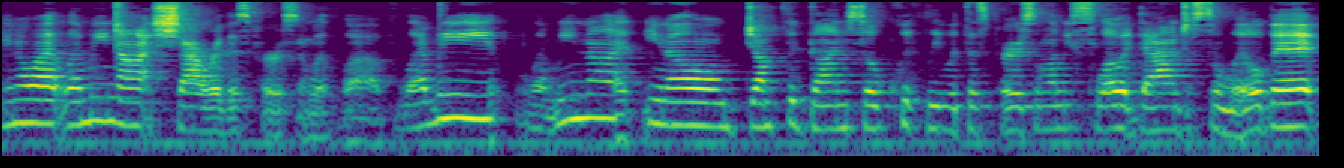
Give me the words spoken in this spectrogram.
you know what? Let me not shower this person with love. Let me, let me not, you know, jump the gun so quickly with this person. Let me slow it down just a little bit.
